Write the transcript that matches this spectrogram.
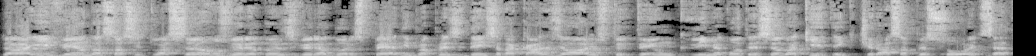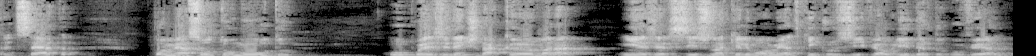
Daí, vendo essa situação, os vereadores e vereadoras pedem para a presidência da casa e dizem: olha, tem um crime acontecendo aqui, tem que tirar essa pessoa, etc, etc. Começa o tumulto. O presidente da Câmara, em exercício naquele momento, que inclusive é o líder do governo,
